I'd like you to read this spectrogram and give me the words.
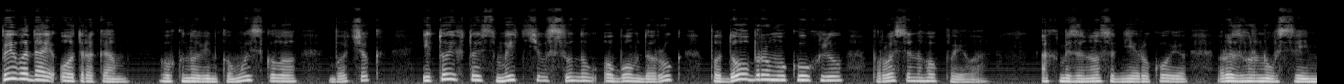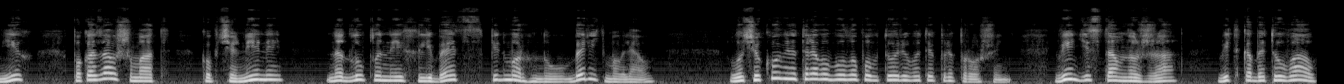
Пиво дай отрокам. гукнув він комусь коло бочок і той хтось миттю всунув обом до рук по доброму кухлю просяного пива. А хмизонос однією рукою розгорнув свій міг, показав шмат копчанини, надлуплений хлібець, підморгнув, беріть, мовляв. Лучукові не треба було повторювати припрошень. Він дістав ножа, відкабетував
